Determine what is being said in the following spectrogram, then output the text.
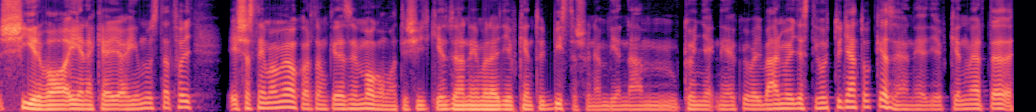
sírva énekelje a himnuszt, tehát hogy és ezt én már meg akartam kérdezni, hogy magamat is így képzelném el egyébként, hogy biztos, hogy nem bírnám könnyek nélkül, vagy bármi, hogy ezt ti hogy tudjátok kezelni egyébként, mert eh,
